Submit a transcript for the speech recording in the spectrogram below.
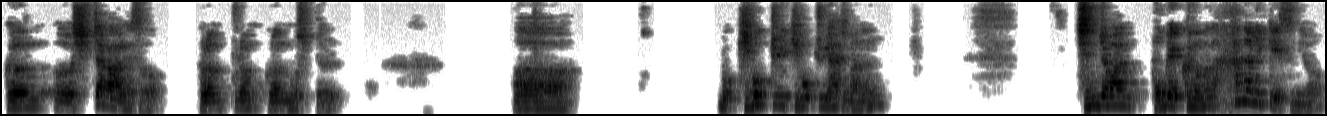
그런 어, 십자가 안에서 그런 그런 그런 모습들 어, 뭐 기복주의 기복주의 하지만은 진정한 복의 근원은 하나님께 있으며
